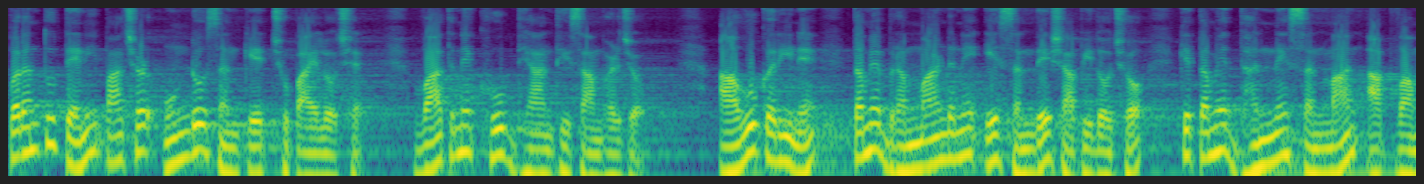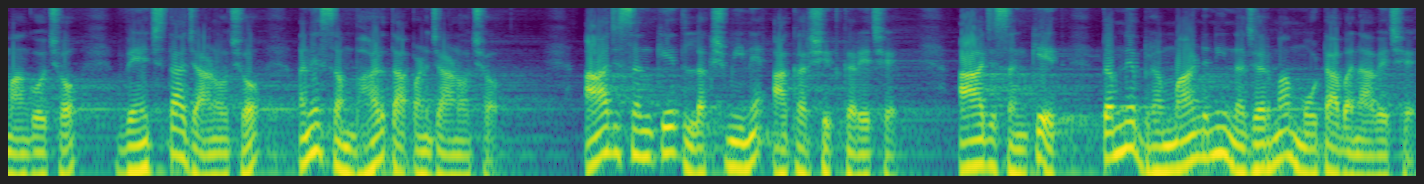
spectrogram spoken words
પરંતુ તેની પાછળ ઊંડો સંકેત છુપાયેલો છે. વાતને ખૂબ ધ્યાનથી સાંભળજો. આવું કરીને તમે બ્રહ્માંડને એ સંદેશ આપી દો છો કે તમે ધનને સન્માન આપવા માંગો છો વહેંચતા જાણો છો અને સંભાળતા પણ જાણો છો. આ જ સંકેત લક્ષ્મીને આકર્ષિત કરે છે. આ જ સંકેત તમને બ્રહ્માંડની નજરમાં મોટા બનાવે છે.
